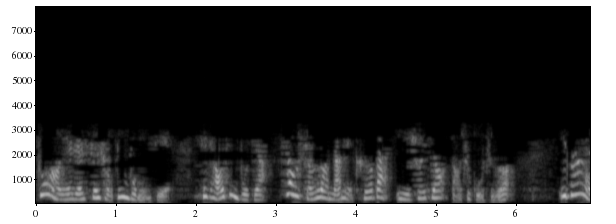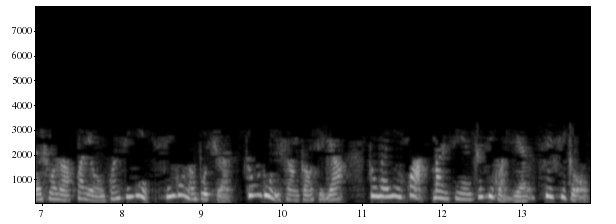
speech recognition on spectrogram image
中老年人身手并不敏捷，协调性不佳，跳绳呢难免磕绊，易摔跤导致骨折。一般来说呢，患有冠心病、心功能不全、中度以上高血压、动脉硬化、慢性支气管炎、肺气肿、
